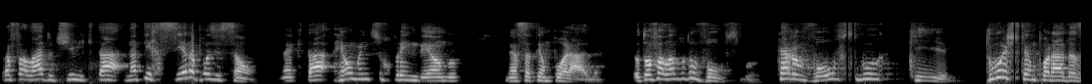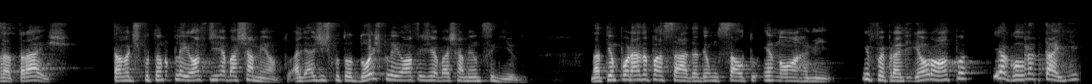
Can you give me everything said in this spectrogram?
para falar do time que está na terceira posição, né, que está realmente surpreendendo nessa temporada. Eu estou falando do Wolfsburg. Cara, o Wolfsburg que duas temporadas atrás estava disputando playoff de rebaixamento. Aliás, disputou dois playoffs de rebaixamento seguido. Na temporada passada deu um salto enorme e foi para a Liga Europa e agora está aí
